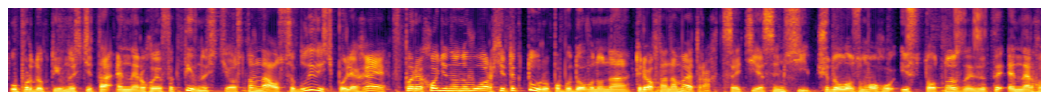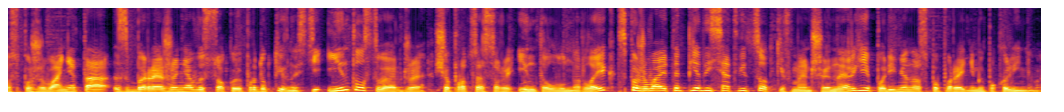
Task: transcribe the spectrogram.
у продуктивності та енергоефективності. Основна особливість полягає в переході на нову архітектуру, побудовану на 3 нанометрах, це TSMC, що дало змогу істотно знизити енергоспоживання та збереження високої продуктивності. І Intel стверджує, що процесори Intel Lunar Lake споживають на 50% менше енергії порівняно з попередніми поколіннями.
